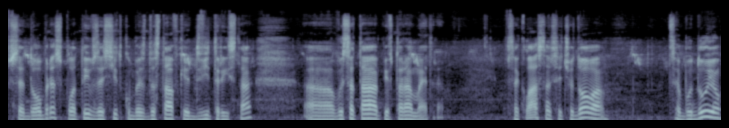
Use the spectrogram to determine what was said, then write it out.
все добре, сплатив за сітку без доставки 2300, висота 1,5 метра. Все класно, все чудово. Це будую,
